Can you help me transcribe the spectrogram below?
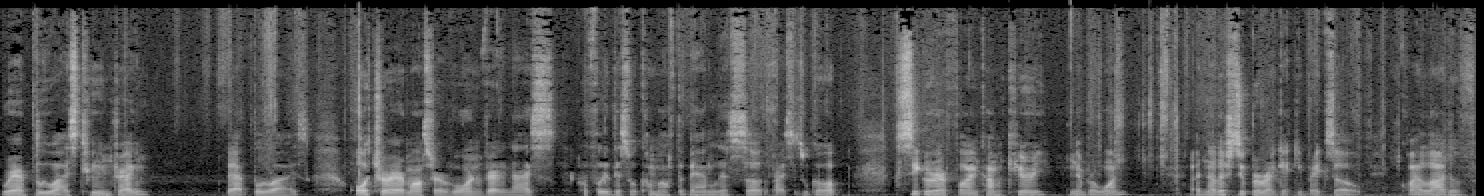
Rare Blue Eyes Toon Dragon. That Blue Eyes. Ultra Rare Monster Reborn, very nice. Hopefully this will come off the ban list so the prices will go up. Secret Rare Flying Kamakiri, number one. Another Super Raigeki Break, so quite a lot of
